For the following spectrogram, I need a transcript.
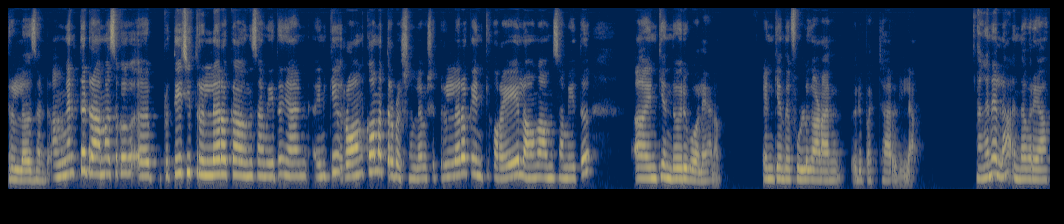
ത്രില്ലേഴ്സ് ഉണ്ട്. അങ്ങനത്തെ ഡ്രാമാസ് ഒക്കെ പ്രത്യേകിച്ച് ഈ ത്രില്ലർ ഒക്കെ ആവുന്ന സമയത്ത് ഞാൻ എനിക്ക് റോം കോം അത്ര പ്രശ്നമില്ല. പക്ഷെ ത്രില്ലറൊക്കെ എനിക്ക് കുറേ ലോങ് ആവുന്ന സമയത്ത് എനിക്ക് എന്തോ ഒരു പോലെയാണ്. എനിക്കെന്ത് ഫുള്ള് കാണാൻ ഒരു പറ്റാറില്ല. അങ്ങനെയല്ല എന്താ പറയാ ആം,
